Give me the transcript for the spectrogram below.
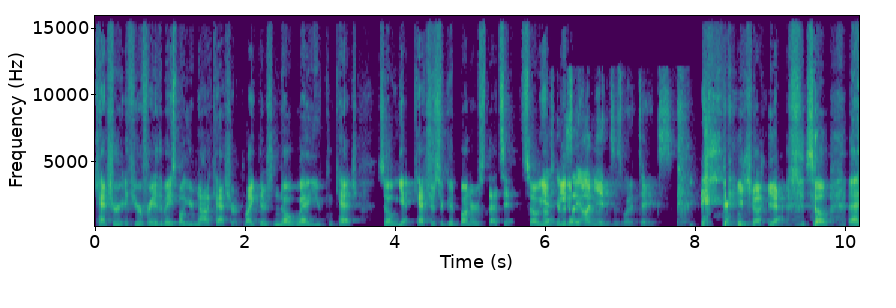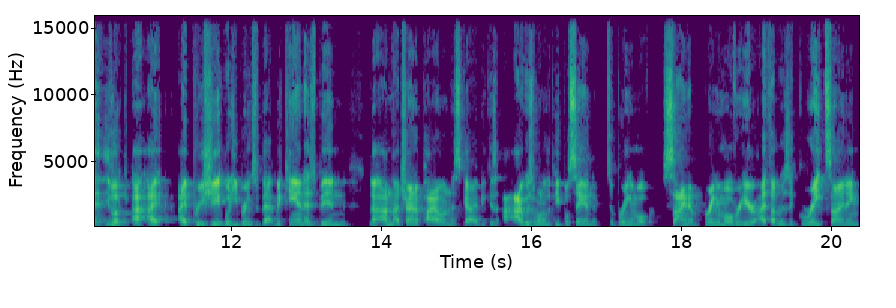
catcher, if you're afraid of the baseball, you're not a catcher. Like there's no way you can catch. So yeah, catchers are good bunters. That's it. So yeah, I was going to say onions is what it takes. there you go. Yeah. So uh, look, I, I, I appreciate what he brings with that. McCann has been. I'm not trying to pile on this guy because I, I was one of the people saying to, to bring him over, sign him, bring him over here. I thought it was a great signing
